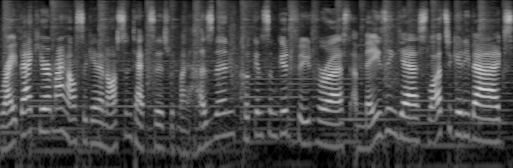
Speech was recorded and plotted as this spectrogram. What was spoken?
right back here at my house again in Austin, Texas, with my husband cooking some good food for us, amazing guests, lots of goodie bags.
